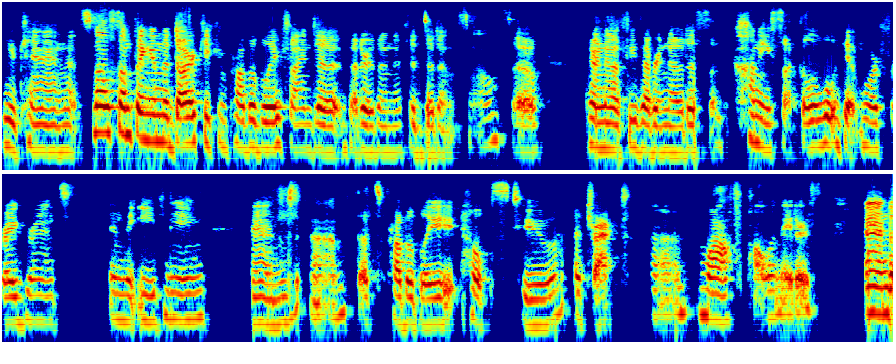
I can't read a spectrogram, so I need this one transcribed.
you can smell something in the dark, you can probably find it better than if it didn't smell. So I don't know if you've ever noticed, like honeysuckle will get more fragrant in the evening, and um, that's probably helps to attract uh, moth pollinators. And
